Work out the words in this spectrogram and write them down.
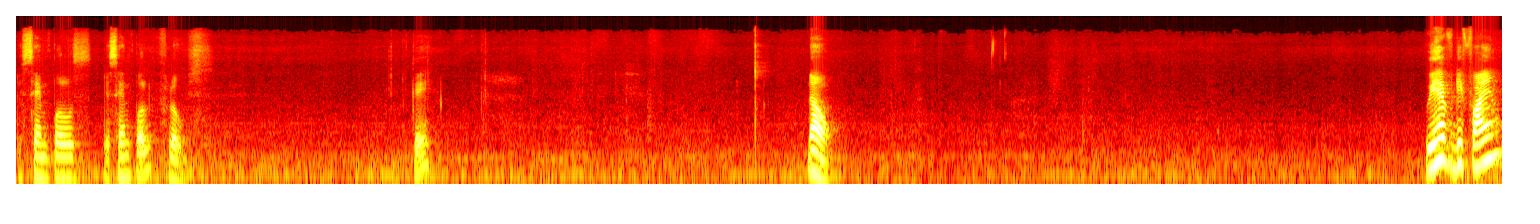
the samples, the sample flows. Okay. Now, we have defined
